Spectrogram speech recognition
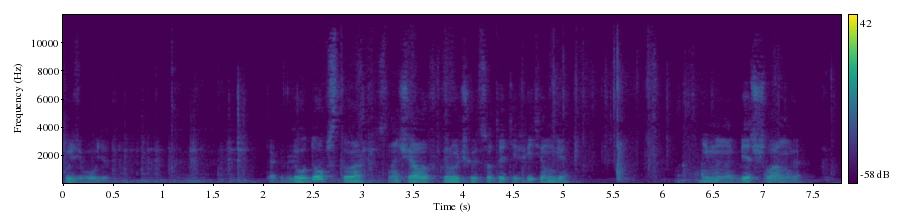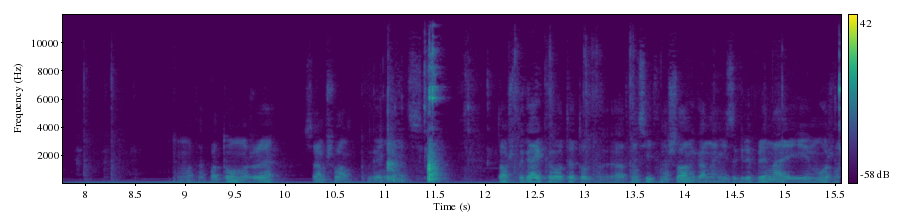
пусть будет. Так, для удобства сначала вкручиваются вот эти фитинги, именно без шланга. Вот, а потом уже сам шланг подгоняется. Потому что гайка вот эта вот относительно шланга, она не закреплена и можно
